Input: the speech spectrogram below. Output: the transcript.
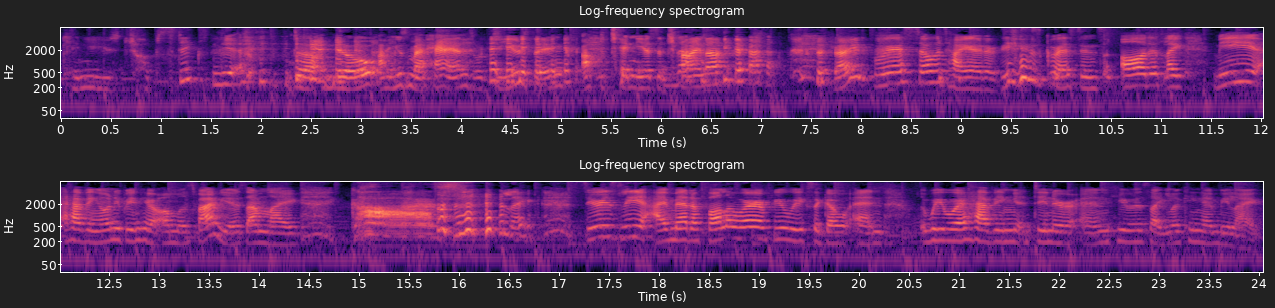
Can you use chopsticks?" Yeah. Duh, no, I use my hands. What do you think? After ten years in China, yeah. right? We're so tired of these questions. All the like me having only been here almost five years. I'm like, gosh, like seriously, I met a follower a few weeks ago and we were having dinner and he was like looking at me like,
